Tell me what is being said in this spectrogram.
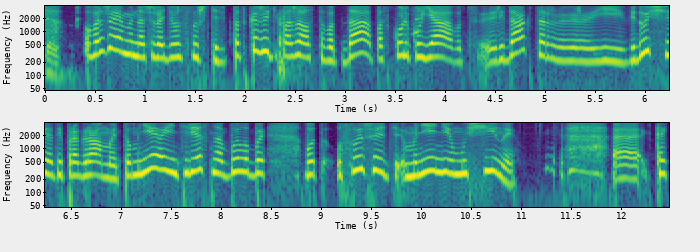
да. Уважаемый наш радиослушатель, подскажите, пожалуйста, вот да, поскольку я вот редактор э, и ведущая этой программы, то мне интересно было бы вот услышать мнение мужчины. Э, как-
